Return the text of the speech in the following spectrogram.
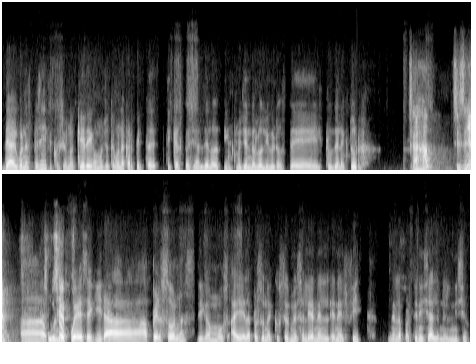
de algo en específico, si uno quiere, digamos, yo tengo una carpetica especial de incluyendo los libros del club de lectura. Ajá. Sí, señor. Ah, uno puede seguir a, personas, digamos, ahí es la persona que usted me salía en el, en el feed, en la parte inicial, en el inicio,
